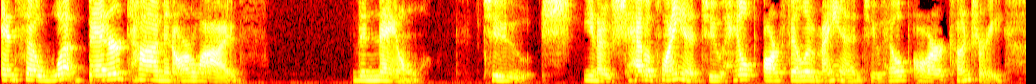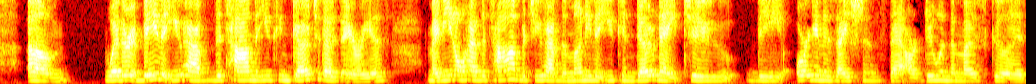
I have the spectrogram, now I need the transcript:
And so, what better time in our lives than now to, you know, have a plan to help our fellow man, to help our country. Um, whether it be that you have the time that you can go to those areas, maybe you don't have the time, but you have the money that you can donate to the organizations that are doing the most good.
